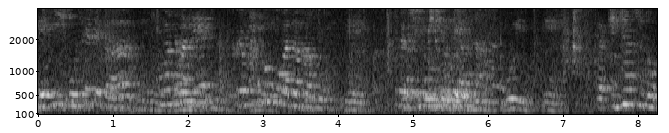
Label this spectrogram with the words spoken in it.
게 125세대가 정확하게 그럼 한 부모 가정하고 네. 그다음에 65세 이상 노인. 예. 그러니까 기준수도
